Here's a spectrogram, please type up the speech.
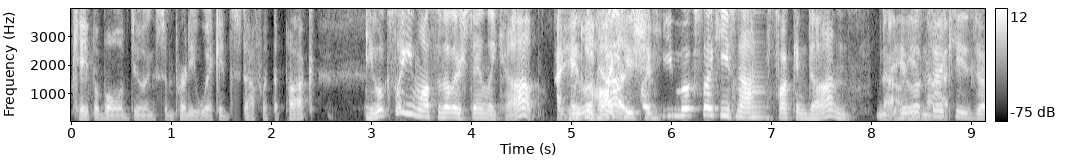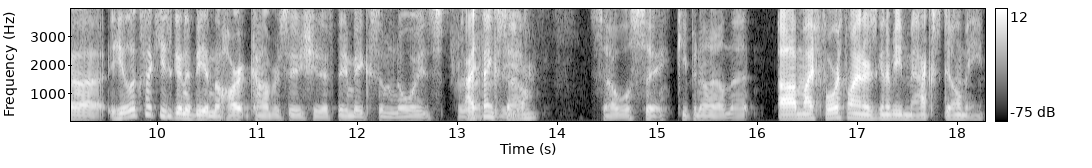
capable of doing some pretty wicked stuff with the puck. He looks like he wants another Stanley Cup. I He looks he like he should- Like, he looks like he's not fucking done. No, he he's looks not. like he's uh he looks like he's going to be in the Hart conversation if they make some noise for the I rest think of the so. year. So we'll see. Keep an eye on that. Uh, my fourth liner is going to be Max Domi.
